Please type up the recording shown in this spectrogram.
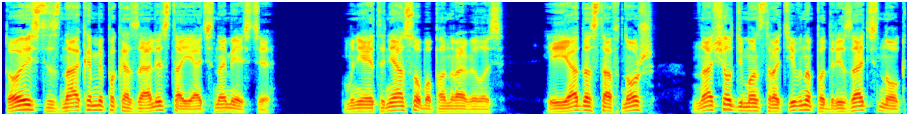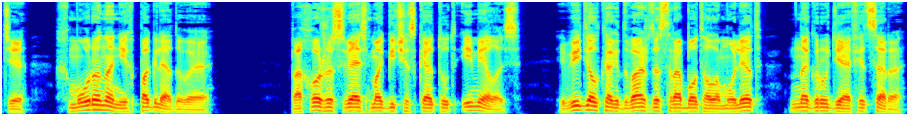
то есть знаками показали стоять на месте. Мне это не особо понравилось, и я, достав нож, начал демонстративно подрезать ногти, хмуро на них поглядывая. Похоже, связь магическая тут имелась. Видел, как дважды сработал амулет на груди офицера.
